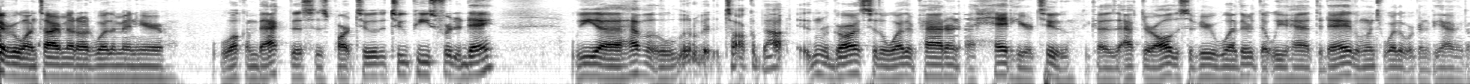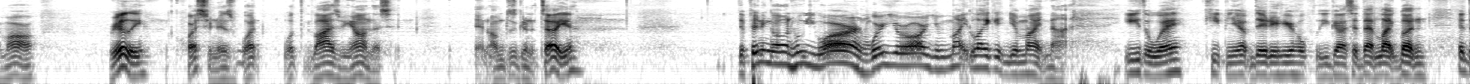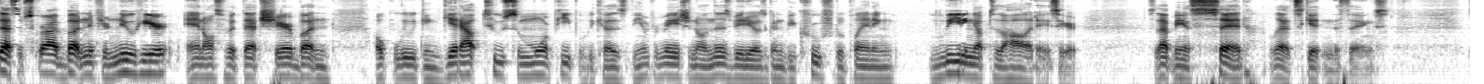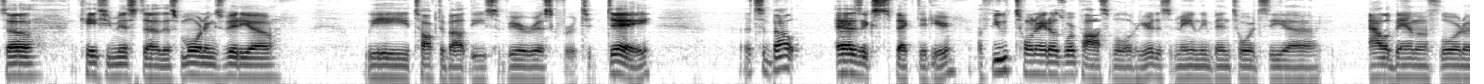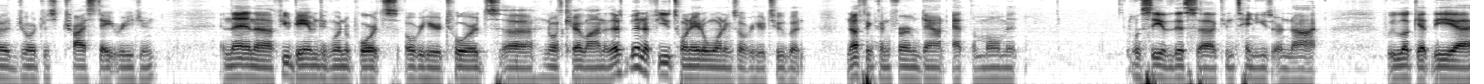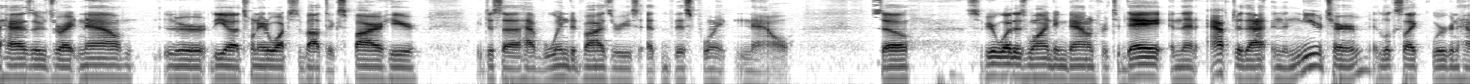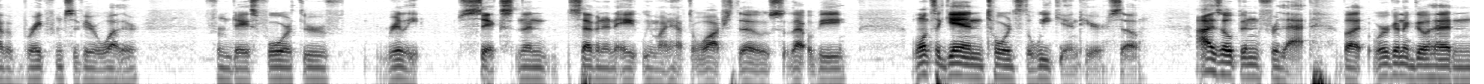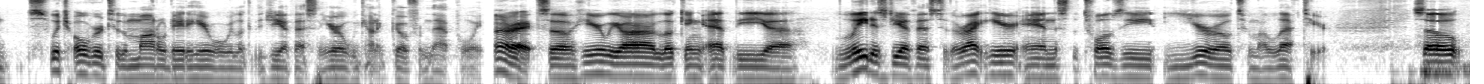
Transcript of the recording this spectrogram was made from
Hey everyone, Tai Metalhead Weatherman here. Welcome back. This is part two of the two-piece for today. We uh, have a little bit to talk about in regards to the weather pattern ahead here too, because after all the severe weather that we had today, the winter weather we're going to be having tomorrow, really, the question is what, what lies beyond this? And I'm just going to tell you, depending on who you are and where you are, you might like it, you might not. Either way, keeping you updated here. Hopefully you guys hit that like button, hit that subscribe button if you're new here, and also hit that share button. Hopefully we can get out to some more people because the information on this video is going to be crucial to planning leading up to the holidays here. So that being said, let's get into things. So in case you missed uh, this morning's video, we talked about the severe risk for today. It's about as expected here. A few tornadoes were possible over here. This has mainly been towards the uh, Alabama, Florida, Georgia tri-state region. And then a few damaging wind reports over here towards uh, North Carolina. There's been a few tornado warnings over here too, but nothing confirmed down at the moment. We'll see if this uh, continues or not. If we look at the uh, hazards right now, the uh, tornado watch is about to expire here. We just uh, have wind advisories at this point now. So severe weather is winding down for today. And then after that, in the near term, it looks like we're going to have a break from severe weather from days four through really six. And then seven and eight, we might have to watch those. So that would be once again towards the weekend here. So eyes open for that. But we're going to go ahead and switch over to the model data here where we look at the GFS and the Euro. We kind of go from that point. All right, so here we are looking at the uh, latest GFS to the right here, and this is the 12Z Euro to my left here. So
